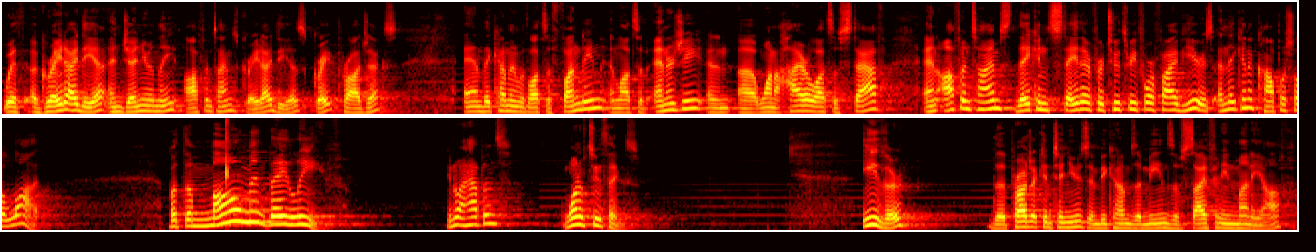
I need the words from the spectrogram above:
with a great idea, and genuinely, oftentimes, great ideas, great projects. And they come in with lots of funding and lots of energy and uh, want to hire lots of staff. And oftentimes they can stay there for two, three, four, five years and they can accomplish a lot. But the moment they leave, you know what happens? One of two things. Either the project continues and becomes a means of siphoning money off,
